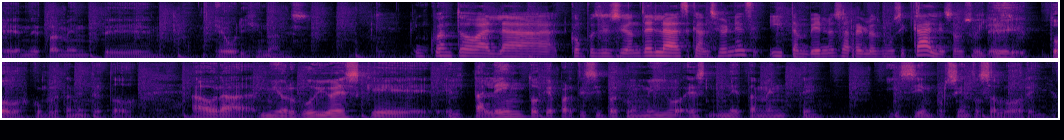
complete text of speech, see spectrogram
eh, netamente eh, originales. En cuanto a la composición de las canciones y también los arreglos musicales, ¿son suyos? Eh, todo, completamente todo. Ahora, mi orgullo es que el talento que participa conmigo es netamente y 100% salvadoreño.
